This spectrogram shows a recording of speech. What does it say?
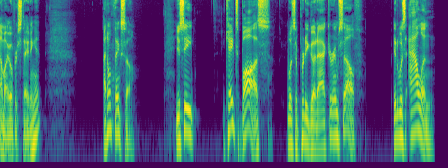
Am I overstating it? I don't think so. You see, Kate's boss was a pretty good actor himself. It was Allan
